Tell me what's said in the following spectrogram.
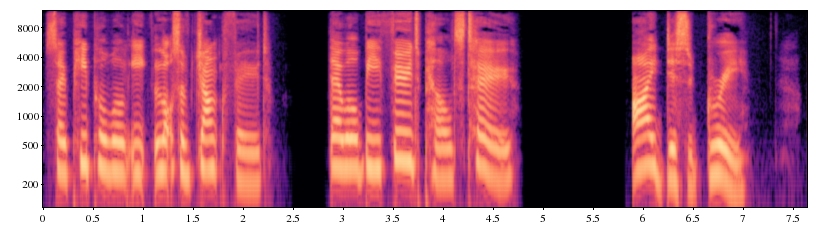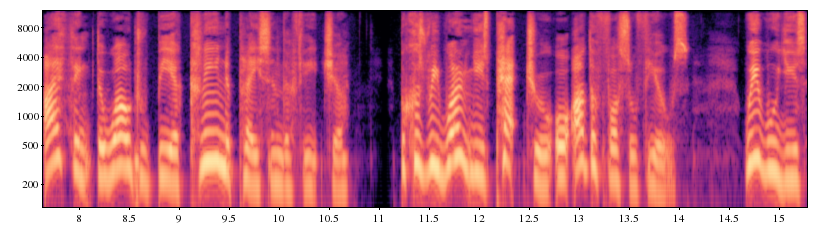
So people will eat lots of junk food. There will be food pills too. I disagree. I think the world will be a cleaner place in the future because we won't use petrol or other fossil fuels. We will use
